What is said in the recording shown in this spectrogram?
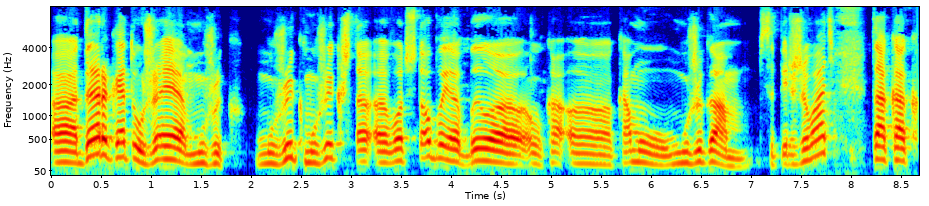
а э, Дерек это уже мужик, мужик, мужик, что, э, вот чтобы было э, э, кому мужикам сопереживать, так как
